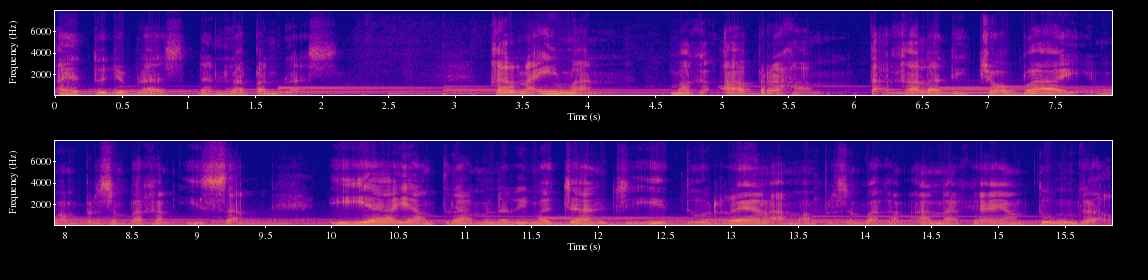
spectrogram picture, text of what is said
ayat 17 dan 18. Karena iman, maka Abraham tak kalah dicobai mempersembahkan Ishak. Ia yang telah menerima janji itu rela mempersembahkan anaknya yang tunggal.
